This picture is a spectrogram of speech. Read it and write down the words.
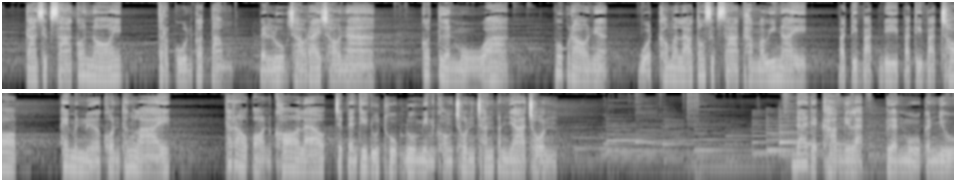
ำๆการศึกษาก็น้อย ตระกูลก็ต่ำเป็นลูกชาวไร่ชาวนา ก็เตือนหมู่ว่า พวกเราเนี่ยบวชเข้ามาแล้วต้องศึกษาธรรมวินัย ปฏิบัติดีปฏิบัติชอบ ให้มันเหนือคนทั้งหลาย ถ้าเราอ่อนข้อแล้วจะเป็นที่ดูถูกดูหมิ่นของชนชั้นปัญญาชน ได้เด็กคำนี่แหละ เตือนหมู่กันอยู่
